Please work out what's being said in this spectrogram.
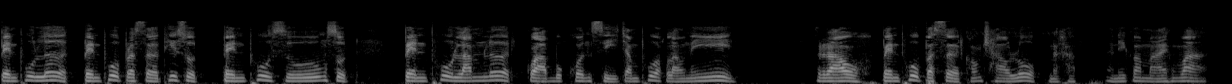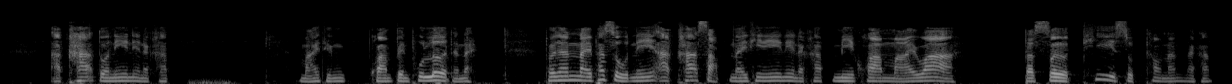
เป็นผู้เลิศ เป็นผู้ประเสริฐที่สุด เป็นผู้สูงสุด เป็นผู้ล้ำเลิศกว่าบุคคลสี่จำพวกเหล่านี้ เราเป็นผู้ประเสริฐของชาวโลกนะครับ อันนี้ก็หมายว่าอัคคะตัวนี้นี่นะครับ หมายถึงความเป็นผู้เลิศนะนะ เพราะฉะนั้นในพระสูตรนี้อัคคะศัพท์ในที่นี้นี่นะครับ มีความหมายว่าประเสริฐที่สุดเท่านั้นนะครับ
